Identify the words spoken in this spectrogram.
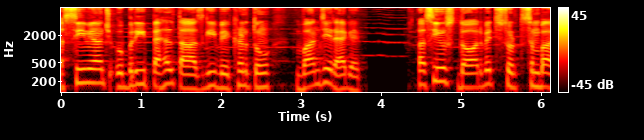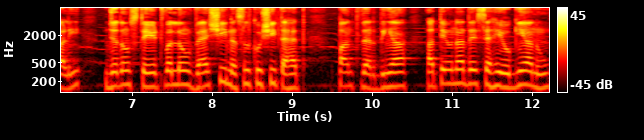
80ਵਿਆਂ 'ਚ ਉਬਰੀ ਪਹਿਲ ਤਾਜ਼ਗੀ ਵੇਖਣ ਤੋਂ ਵਾਂਝੇ ਰਹਿ ਗਏ। ਅਸੀਂ ਉਸ ਦੌਰ ਵਿੱਚ ਸੁਰਤ ਸੰਭਾਲੀ ਜਦੋਂ ਸਟੇਟ ਵੱਲੋਂ ਵੈਸ਼ੀ ਨਸਲਕੁਸ਼ੀ ਤਹਿਤ ਪੰਥ ਦਰਦੀਆਂ ਅਤੇ ਉਹਨਾਂ ਦੇ ਸਹਿਯੋਗੀਆਂ ਨੂੰ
